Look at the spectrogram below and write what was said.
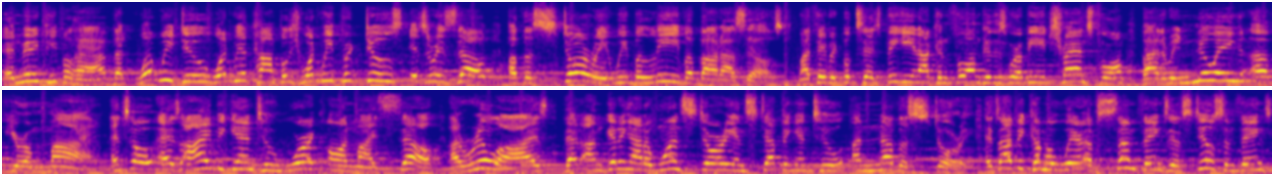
and many people have, that what we do, what we accomplish, what we produce is a result of the story we believe about ourselves. My favorite book says, Be ye not conformed to this world, be ye transformed by the renewing of your mind. And so as I began to work on myself, I realized that I'm getting out of one story and stepping into another story. As I become aware of some things, there's still some things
